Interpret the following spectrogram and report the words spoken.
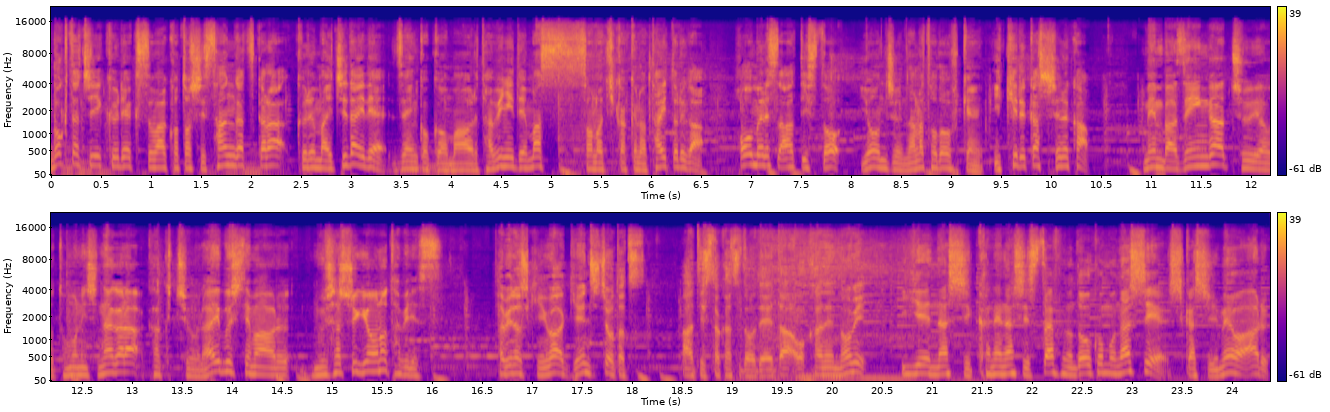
僕たちクーレックスは今年3月から車1台で全国を回る旅に出ます。その企画のタイトルがホームレスアーティスト47都道府県生きるか死ぬか。メンバー全員が昼夜を共にしながら各地をライブして回る武者修行の旅です。旅の資金は現地調達。アーティスト活動で得たお金のみ。家なし金なしスタッフの同行もなし。しかし夢はある。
